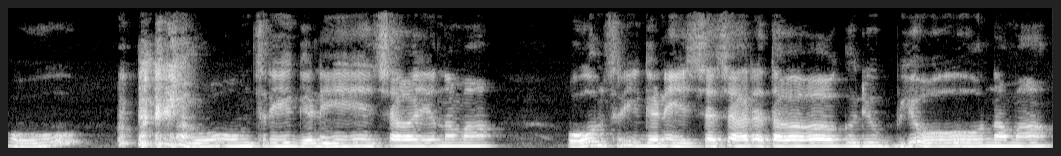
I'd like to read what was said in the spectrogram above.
ഓ ഓം ശ്രീ ഗണേശായ നമ ഓം ശ്രീ ഗണേശ ശാരദാ ഗുരുഭ്യോ നമ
